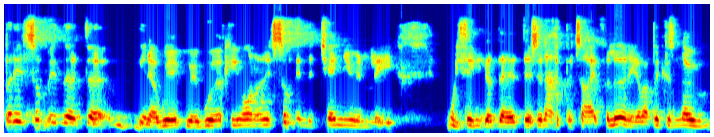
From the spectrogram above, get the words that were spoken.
but it's something that, that you know we're we're working on, and it's something that genuinely we think that there, there's an appetite for learning about because no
